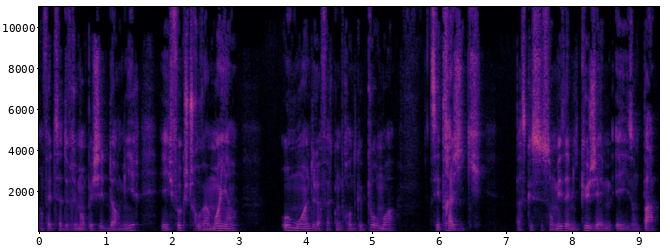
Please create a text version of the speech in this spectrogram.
en fait, ça devrait m'empêcher de dormir, et il faut que je trouve un moyen, au moins, de leur faire comprendre que pour moi, c'est tragique, parce que ce sont mes amis que j'aime, et ils n'ont pas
